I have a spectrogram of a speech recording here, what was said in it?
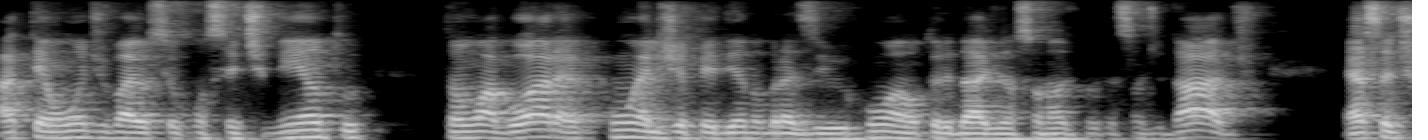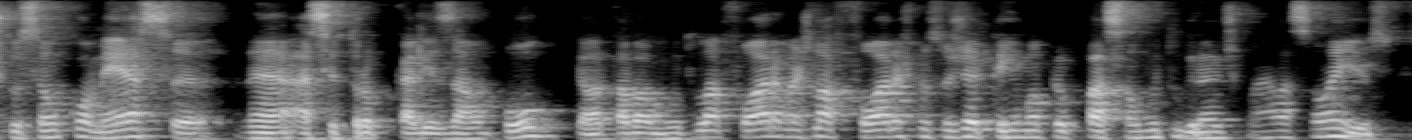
até onde vai o seu consentimento, então, agora, com o LGPD no Brasil e com a Autoridade Nacional de Proteção de Dados, essa discussão começa né, a se tropicalizar um pouco, porque ela estava muito lá fora, mas lá fora as pessoas já têm uma preocupação muito grande com relação a isso.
